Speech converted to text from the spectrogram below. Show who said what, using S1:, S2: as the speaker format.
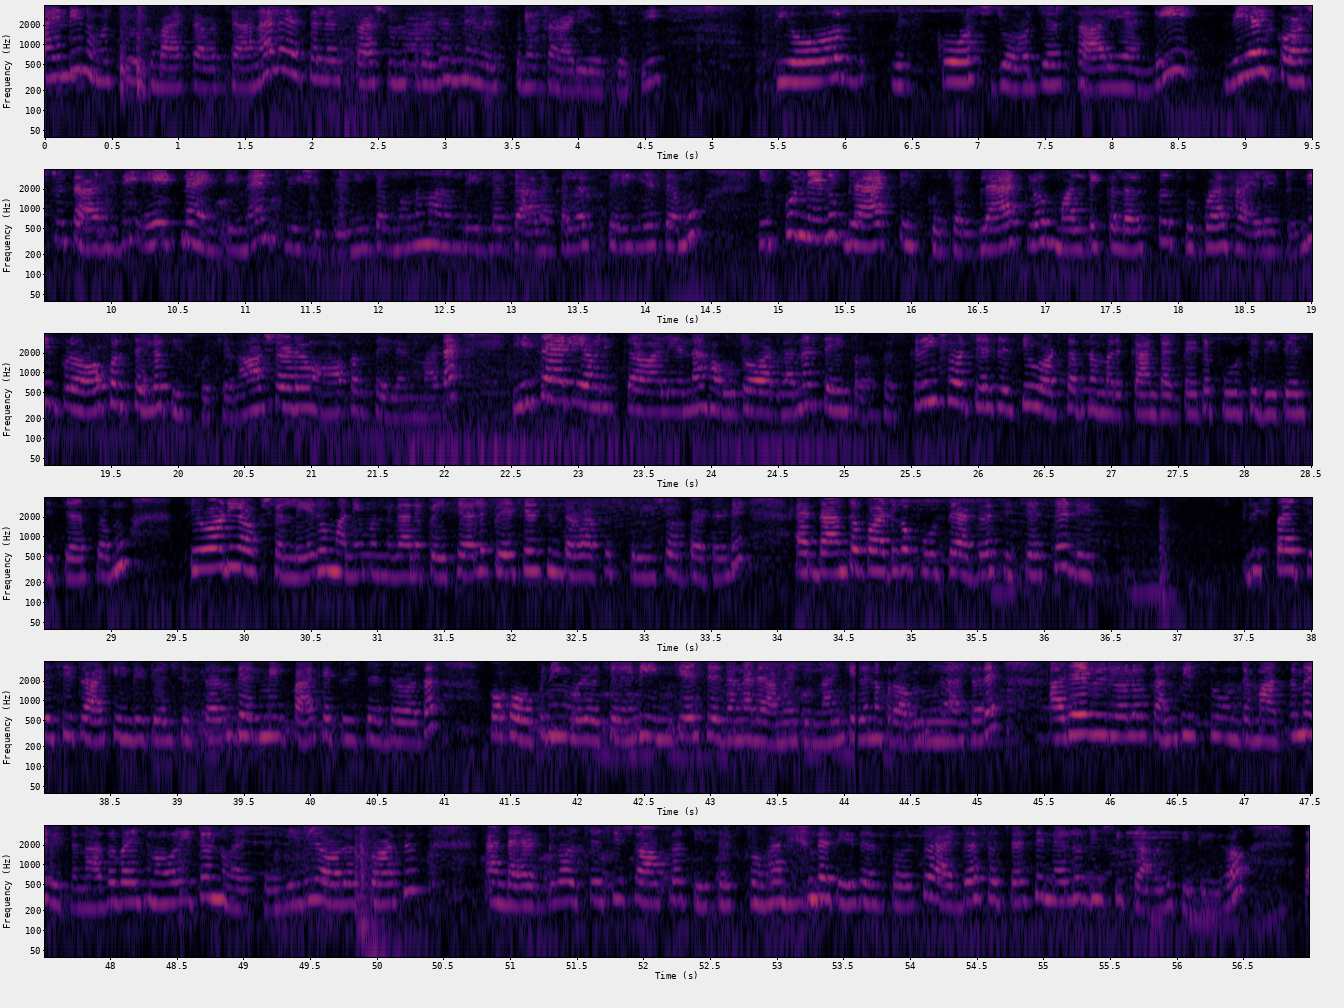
S1: Hi అండి నమస్తే welcome back to our channel. SLS fashion present నేను వేసుకున్న శారీ వచ్చేసి ప్యూర్ విస్కోస్ జార్జర్ శారీ అండి. Real cost శారీది eight ninety nine free shipping. ఇంతకుముందు మనం దీంట్లో చాలా కలర్స్ సేల్ చేసాము. ఇప్పుడు నేను బ్లాక్ తీసుకొచ్చాను. బ్లాక్లో మల్టీ కలర్స్తో సూపర్ హైలైట్ ఉంది. ఇప్పుడు ఆఫర్ సేల్లో తీసుకొచ్చాను. ఆషాఢ ఆఫర్ సేల్ అనమాట ఈ శారీ ఎవరికి కావాలి అన్న హౌ టు ఆర్డర్ అన్న సేమ్ ప్రాసెస్ స్క్రీన్ షాట్ చేసేసి వాట్సాప్ నెంబర్కి కాంటాక్ట్ అయితే పూర్తి డీటెయిల్స్ ఇచ్చేస్తాము. సిఓడి ఆప్షన్ లేదు. మనీ ముందుగానే పే చేయాలి. పే చేసిన తర్వాత స్క్రీన్ షాట్ పెట్టండి. అండ్ దాంతో పాటుగా పూర్తి అడ్రస్ ఇచ్చేస్తే డీ డిస్పాచ్ చేసి ట్రాకింగ్ డీటెయిల్స్ ఇస్తారు. దెన్ మీకు ప్యాకెట్ రీచ్ అయిన తర్వాత ఒక ఓపెనింగ్ వీడియో చేయండి ఇన్ కేస్ ఏదైనా డ్యామేజ్ ఉన్నా ఇంకేదైనా ప్రాబ్లం ఉన్నా సరే అదే వీడియోలో కనిపిస్తూ ఉంటే మాత్రమే return otherwise no return no exchange ఇది ఆర్డర్ ప్రాసెస్ అండ్ డైరెక్ట్గా వచ్చేసి షాప్లో తీసేసుకోవాలి అంటే తీసేసుకోవచ్చు. అడ్రస్ వచ్చేసి నెల్లూరు డిస్టిక్ కావాలి సిటీలో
